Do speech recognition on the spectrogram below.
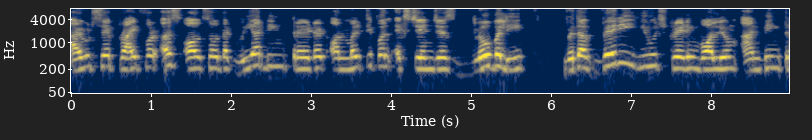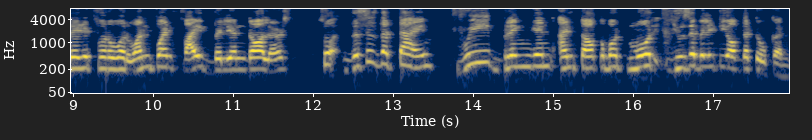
I would say, pride for us also that we are being traded on multiple exchanges globally with a very huge trading volume and being traded for over 1.5 billion dollars so this is the time we bring in and talk about more usability of the token.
